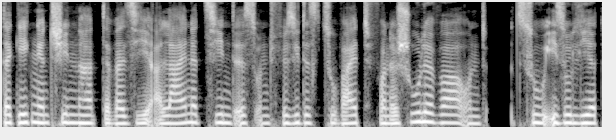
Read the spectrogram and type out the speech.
dagegen entschieden hatte, weil sie alleinerziehend ist und für sie das zu weit von der Schule war und zu isoliert.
